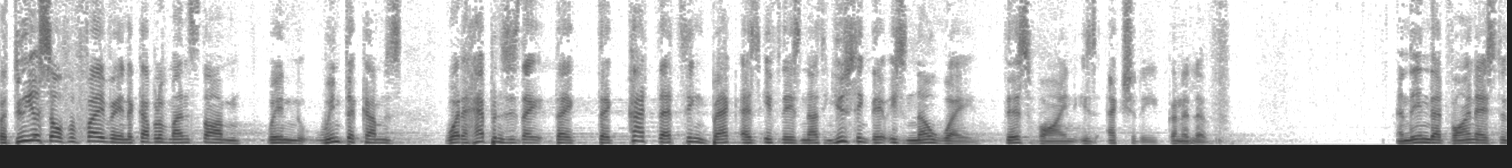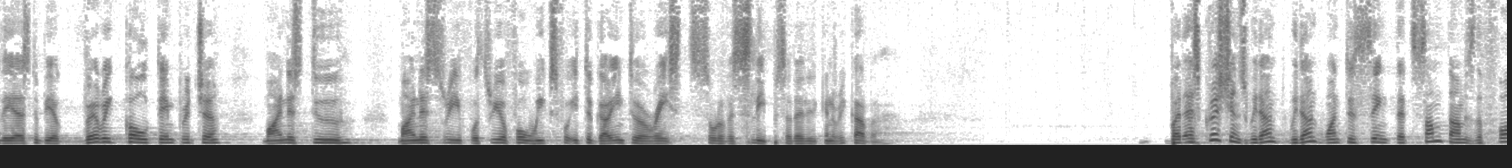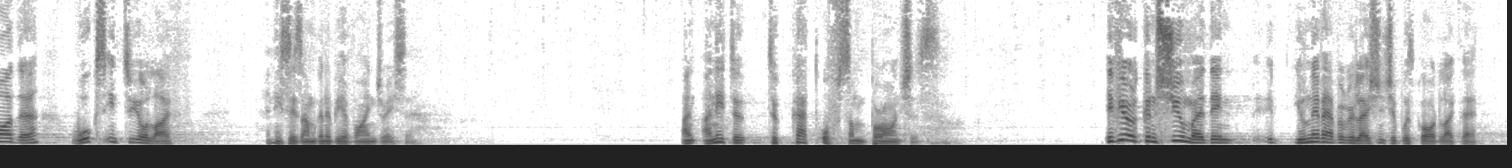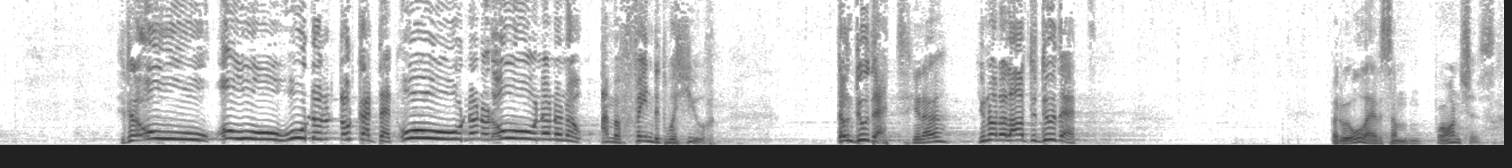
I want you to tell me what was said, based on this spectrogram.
But do yourself a favor in a couple of months' time when winter comes, what happens is they, they, they cut that thing back as if there's nothing. You think there is no way this vine is actually going to live. And then that vine has to, there has to be a very cold temperature, minus two, minus three for three or four weeks for it to go into a rest, sort of a sleep, so that it can recover. But as Christians, we don't, we don't want to think that sometimes the Father walks into your life and he says, I'm going to be a vine dresser. I, I need to, to cut off some branches. If you're a consumer, then it, you'll never have a relationship with God like that. He's going, oh, oh, oh, no, don't cut that. Oh, no, no, no, oh, no, no, no. I'm offended with you. Don't do that, you know. You're not allowed to do that. But we all have some branches.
